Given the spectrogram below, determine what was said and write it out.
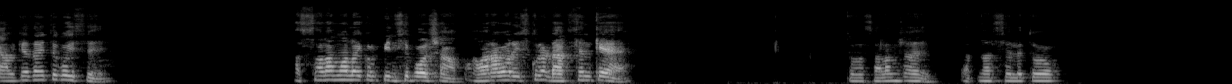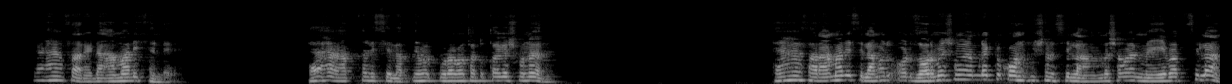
কালকে যাইতে কইছে আসসালামু আলাইকুম প্রিন্সিপাল সাহেব আমার আবার স্কুলে ডাকছেন কে? তো সালাম সাহেব, আপনার ছেলে তো হ্যাঁ হ্যাঁ স্যার, এটা আমারই ছেলে। হ্যাঁ হ্যাঁ আপনারই ছেলে, আপনি আমার পুরো কথাটা তো আগে শোনেন। হ্যাঁ হ্যাঁ স্যার, আমারই ছেলে। আমার, ওর জন্মের সময় আমরা একটু কনফিউশন ছিলাম। আমরা সবাই মেয়ে ভাবছিলাম।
